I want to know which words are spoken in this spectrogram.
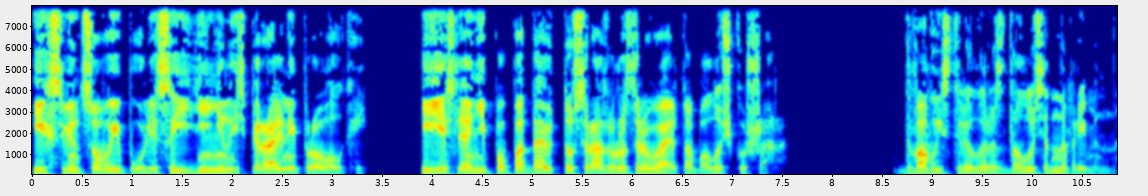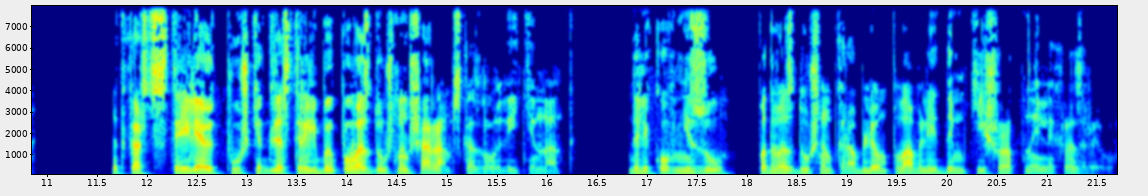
Их свинцовые пули соединены спиральной проволокой, и если они попадают, то сразу разрывают оболочку шара. Два выстрела раздалось одновременно. Это, кажется, стреляют пушки для стрельбы по воздушным шарам, сказал лейтенант. Далеко внизу, под воздушным кораблем, плавали дымки шрапнельных разрывов.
